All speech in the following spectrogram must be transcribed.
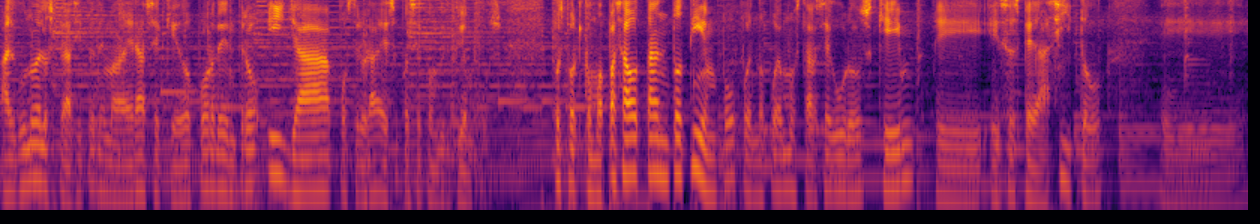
alguno de los pedacitos de madera se quedó por dentro y ya posterior a eso pues se convirtió en pus. Pues porque como ha pasado tanto tiempo, pues no podemos estar seguros que eh, ese pedacito eh,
